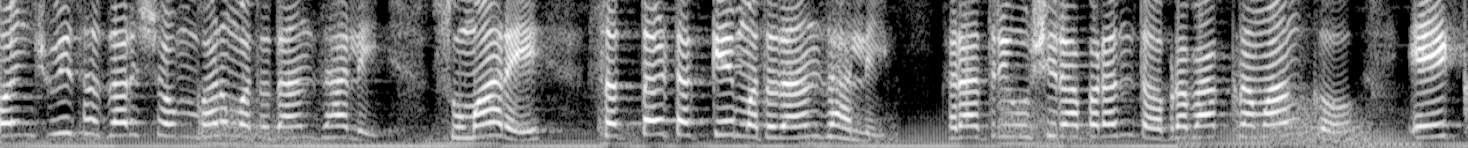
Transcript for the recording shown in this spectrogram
पंचवीस हजार शंभर मतदान झाले. सुमारे सत्तर टक्के मतदान झाले. रात्री उशिरापर्यंत प्रभाग क्रमांक एक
